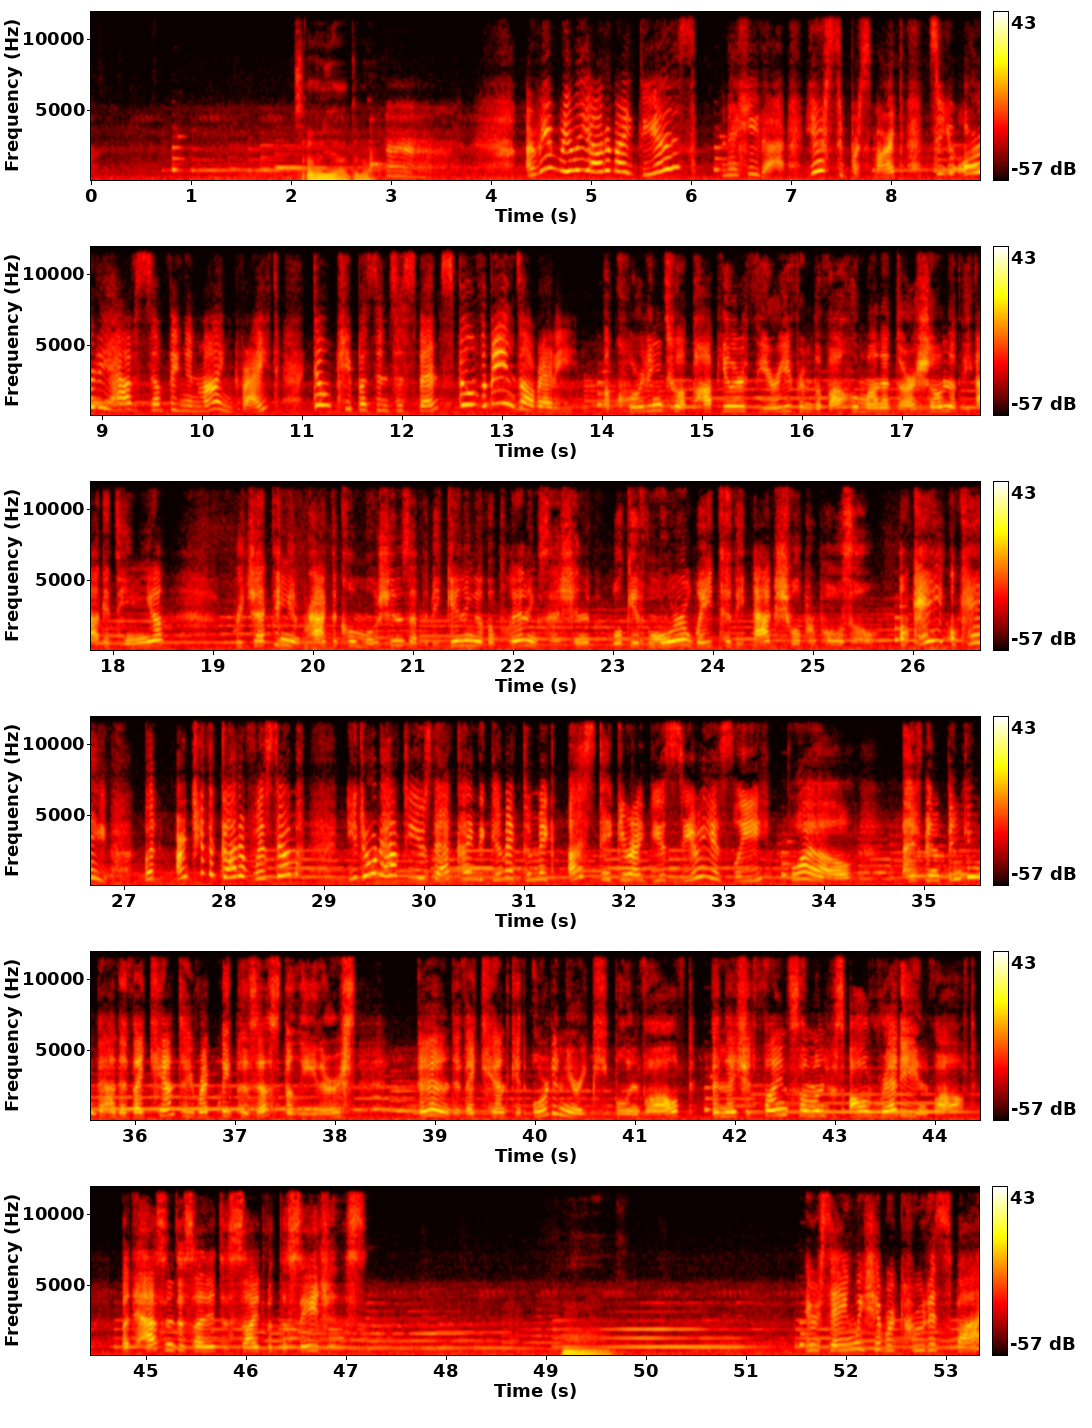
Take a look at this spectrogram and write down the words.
So yeah, I don't know. Mm, Are we really out of ideas? Nahida, you're super smart, so you already have something in mind, right? Don't keep us in suspense. Spill the beans already. According to a popular theory from the Vahumana Darshan of the Academia, rejecting impractical motions at the beginning of a planning session will give more weight to the actual proposal. Okay, okay, but aren't you the god of wisdom? You don't have to use that kind of gimmick to make us take your ideas seriously. Well, I've been thinking that if I can't directly possess the leaders, and if I can't get ordinary people involved, then I should find someone who's already involved, but hasn't decided to side with the sages. Hmm. You're saying we should recruit a spy?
